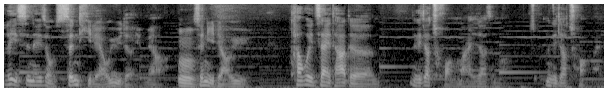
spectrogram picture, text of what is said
类似那种身体疗愈的，有没有？嗯，身体疗愈，他会在他的那个叫床吗？还是叫什么？那个叫床来着？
